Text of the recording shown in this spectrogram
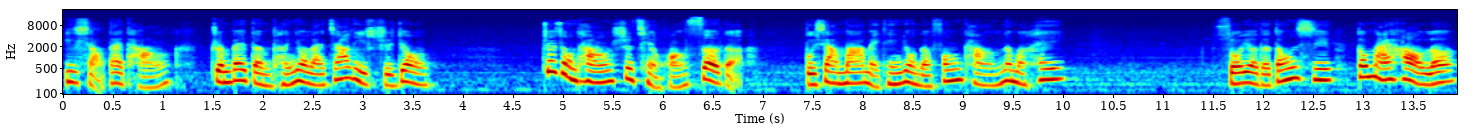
一小袋糖，准备等朋友来家里食用。这种糖是浅黄色的，不像妈每天用的枫糖那么黑。所有的东西都买好了，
